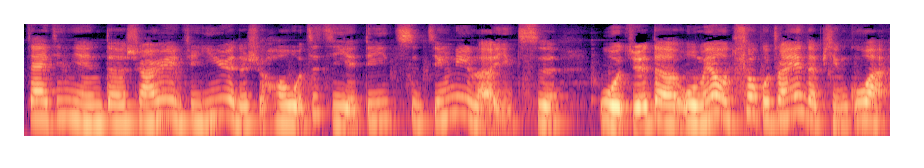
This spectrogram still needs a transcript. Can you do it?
在今年的十二月以及一月的时候，我自己也第一次经历了一次。我觉得我没有受过专业的评估啊，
